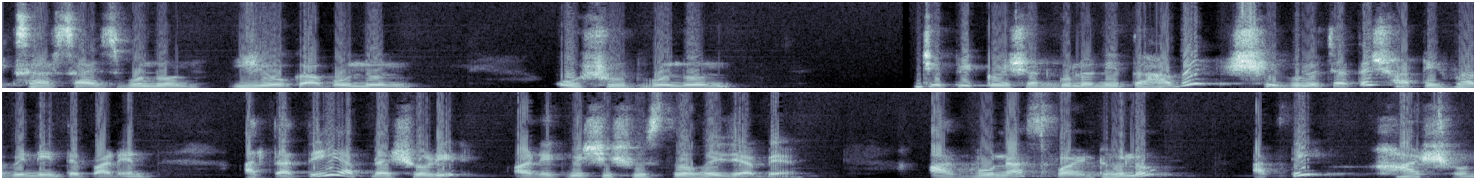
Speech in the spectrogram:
এক্সারসাইজ বলুন যোগা বলুন ওষুধ বলুন, যে প্রিকশনগুলো নিতে হবে সেগুলো যাতে সঠিকভাবে নিতে পারেন। আর তাতেই আপনার শরীর অনেক বেশি সুস্থ হয়ে যাবে। আর বোনাস পয়েন্ট হলো, আপনি হাসুন।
